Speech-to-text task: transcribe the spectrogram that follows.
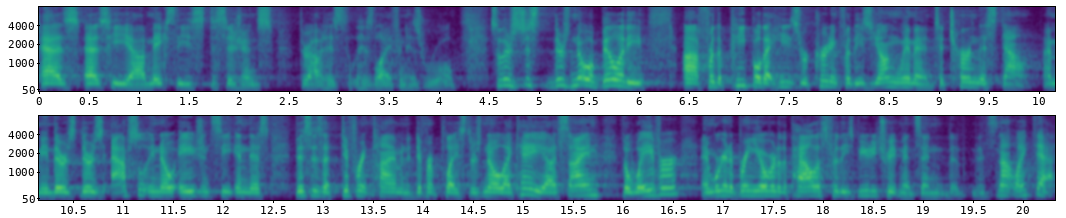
as, as he uh, makes these decisions throughout his, his life and his rule. So there's just there's no ability uh, for the people that he's recruiting for these young women to turn this down. I mean, there's there's absolutely no agency in this. This is a different time and a different place. There's no like, hey, uh, sign the waiver, and we're going to bring you over to the palace for these beauty treatments. And it's not like that.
